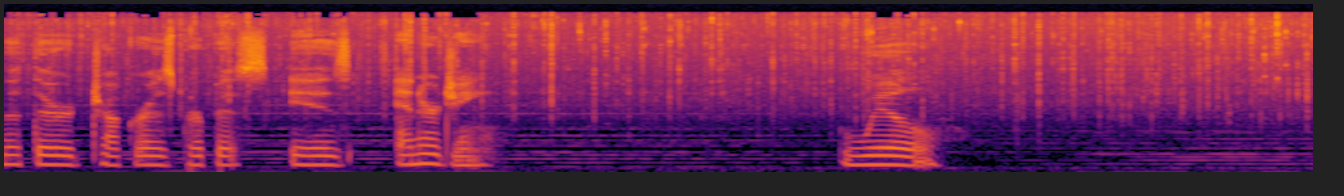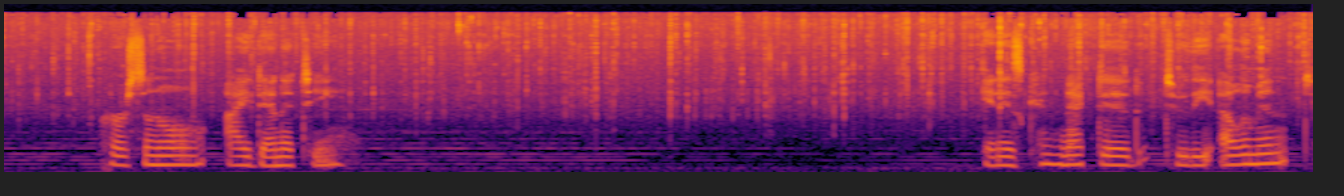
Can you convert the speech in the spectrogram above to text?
The third chakra's purpose is energy, will, personal identity. It is connected to the element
